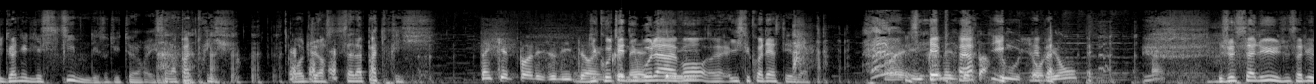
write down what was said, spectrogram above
tu gagnes l'estime des auditeurs et ça n'a pas de prix. Rogers, ça n'a pas de prix. T'inquiète pas, les auditeurs. Du côté du Boulin et- avant, euh, ils se connaissent déjà. Ouais, ils de parti. partout C'est sur parti. Lyon. Je salue, je salue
